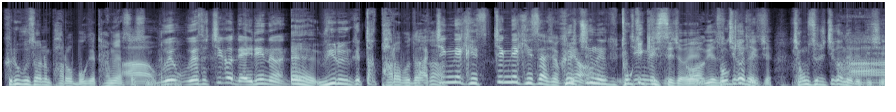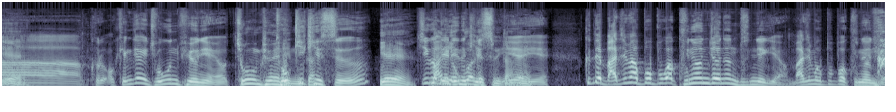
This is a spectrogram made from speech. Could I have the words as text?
그러고서는 바로 목에 담이 아, 왔었습니다. 위에, 위에서 찍어 내리는 예, 위로 이렇게 딱 바라보다가 아, 찍내 키스, 찍내 키스 하셨군요. 그 찍내 도끼 찍내 키스죠. 키스. 예, 어, 위에서 찍어내듯이 키스. 정수리를 찍어 내리듯이. 예. 아, 그럼 어, 굉장히 좋은 표현이에요. 좋은 도끼 표현입니까? 키스. 예, 찍어 내리는 키스. 예, 예. 예. 근데 마지막 뽀뽀가 9년 전은 무슨 얘기야? 마지막 뽀뽀가 9년 전.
